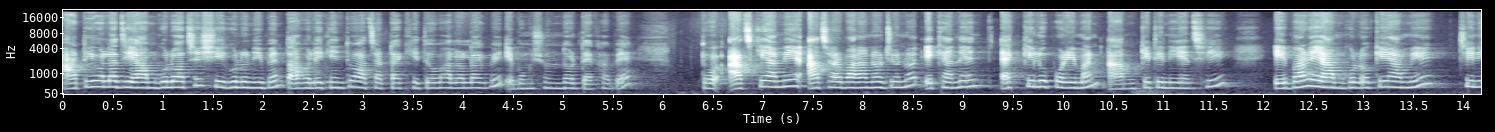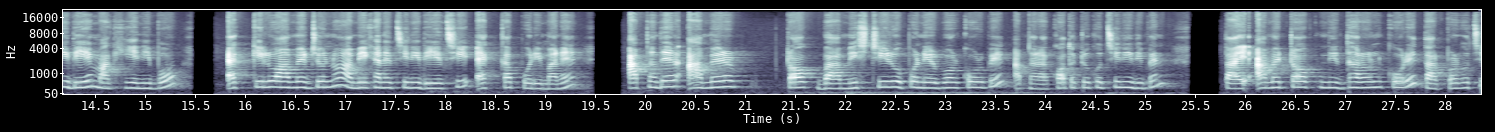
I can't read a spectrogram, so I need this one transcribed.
আটিওয়ালা যে আমগুলো আছে, সেগুলো নেবেন, তাহলে কিন্তু আচারটা খেতেও ভালো লাগবে এবং সুন্দর দেখাবে। তো আজকে আমি আচার বানানোর জন্য এখানে এক কিলো পরিমাণ আম কেটে নিয়েছি। এবার এই আমগুলোকে আমি চিনি দিয়ে মাখিয়ে নিব। এক কিলো আমের জন্য আমি এখানে চিনি দিয়েছি এক কাপ পরিমাণে। আপনাদের আমের টক বা মিষ্টির উপর নির্ভর করবে আপনারা কতটুকু চিনি দিবেন। তাই আমের টক নির্ধারণ করে তারপর হচ্ছে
